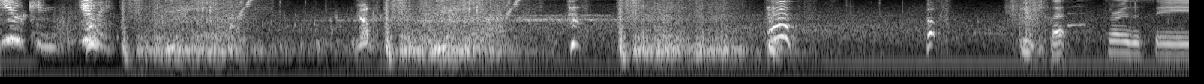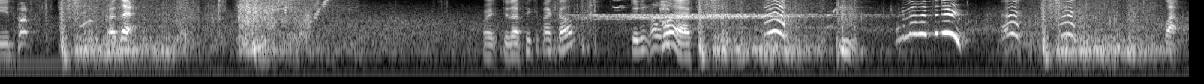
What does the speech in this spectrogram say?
You can do it. Ah! Let's throw the seed right there. Wait, did I pick it back up? Did it not work? Ah! What am I meant to do? Ah! Ah! Slap.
